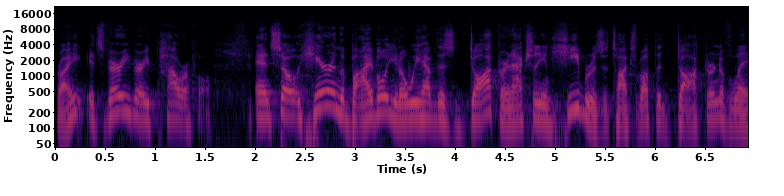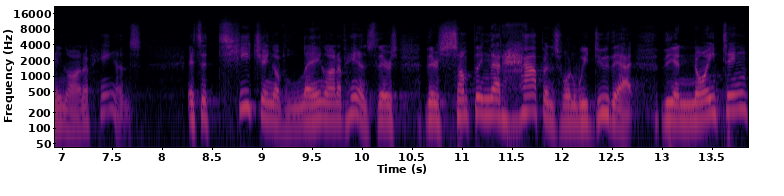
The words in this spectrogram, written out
right? It's very, very powerful. And so here in the Bible, you know, we have this doctrine. Actually, in Hebrews, it talks about the doctrine of laying on of hands. It's a teaching of laying on of hands. There's, there's something that happens when we do that. The anointing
